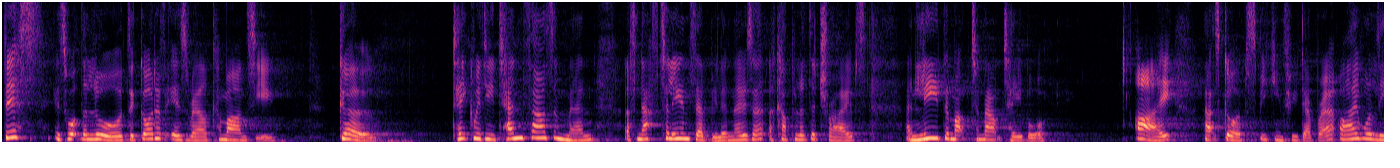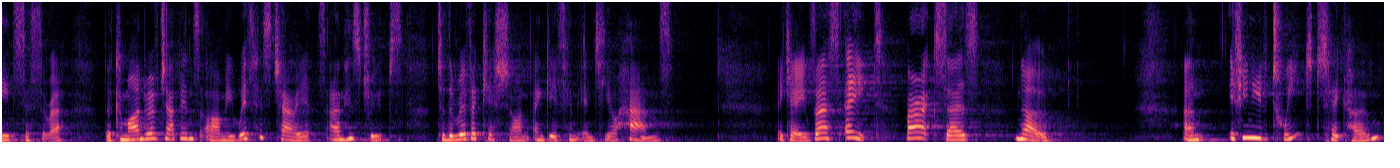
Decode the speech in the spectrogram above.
This is what the Lord, the God of Israel, commands you Go, take with you 10,000 men of Naphtali and Zebulun, those are a couple of the tribes and lead them up to Mount Tabor. I, that's God speaking through Deborah, I will lead Sisera, the commander of Jabin's army, with his chariots and his troops to the river Kishon and give him into your hands. Okay, verse 8 Barak says, No. Um, if you need a tweet to take home,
